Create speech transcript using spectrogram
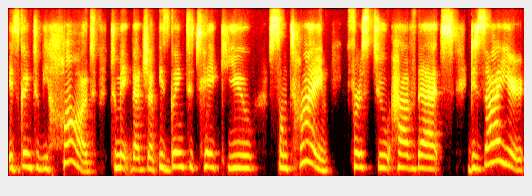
it's going to be hard to make that jump. It's going to take you some time first to have that desire.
